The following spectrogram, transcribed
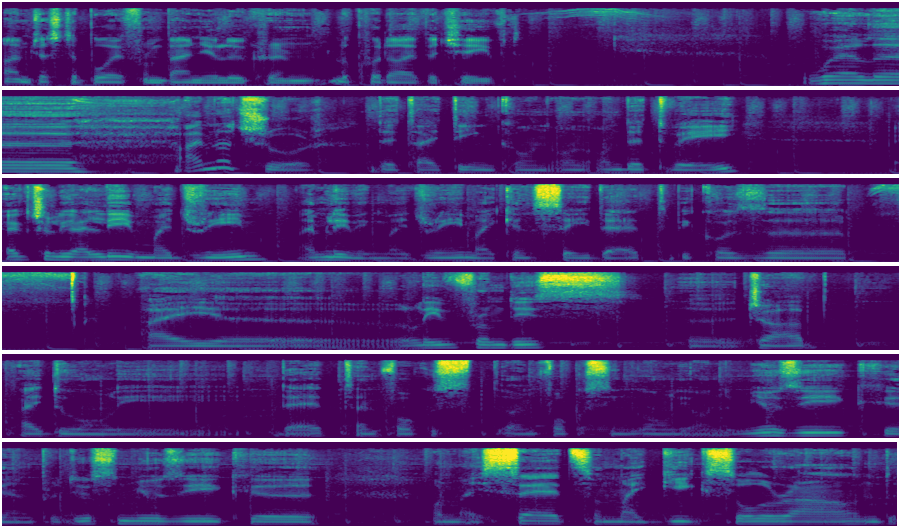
I'm just a boy from Banja Luka and look what I've achieved? Well, uh, I'm not sure that I think on, on, on that way. Actually, I live my dream. I'm living my dream. I can say that because uh, I uh, live from this uh, job. I do only that. I'm focused. I'm focusing only on the music and producing music, uh, on my sets, on my gigs all around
